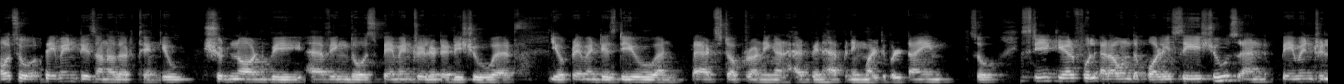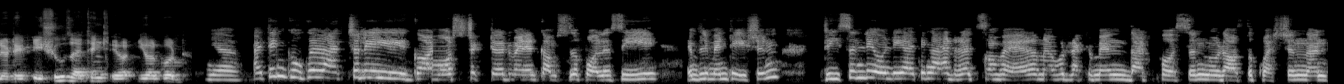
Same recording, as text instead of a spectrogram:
also, payment is another thing. You should not be having those payment related issue where your payment is due and ad stopped running and had been happening multiple times. So stay careful around the policy issues and payment related issues. I think you're, you're good. Yeah. I think Google actually got more stricter when it comes to the policy implementation recently only i think i had read somewhere and i would recommend that person would ask the question and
